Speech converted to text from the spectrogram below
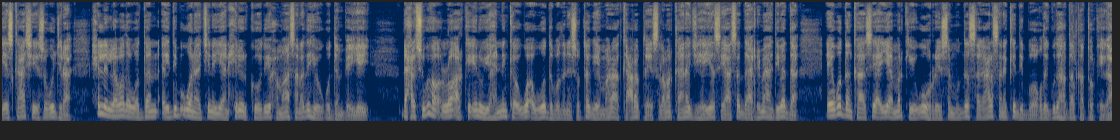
iyo iskaashi isugu jira xilli labada wadan ay dib u wanaajinayaan xiriirkoodii xumaa sannadihii ugu dambeeyey dhaxal sugaha loo arkay inuu yahay ninka ugu awoodda badan isutaga imaaraadka carabta islamarkaana jiheeya siyaasadda arrimaha dibadda ee waddankaasi ayaa markii ugu horreysay muddo sagaal sano kadib booqday gudaha dalka turkiga.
